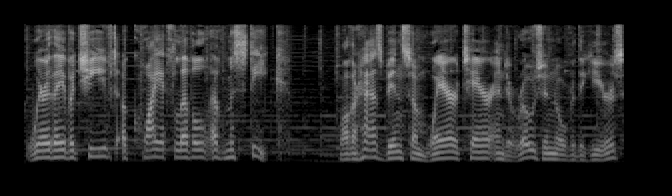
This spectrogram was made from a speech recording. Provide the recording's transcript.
where they've achieved a quiet level of mystique. While there has been some wear, tear, and erosion over the years,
